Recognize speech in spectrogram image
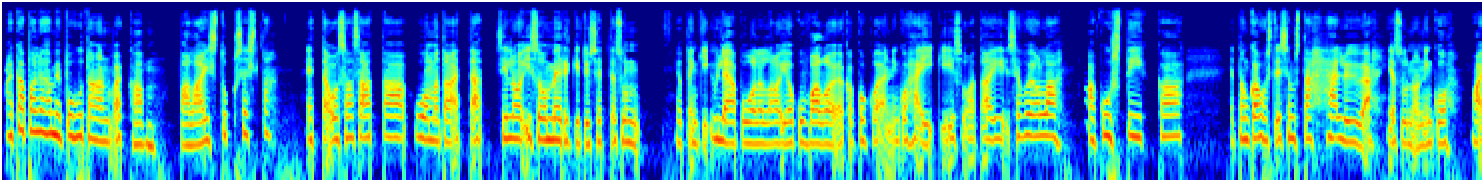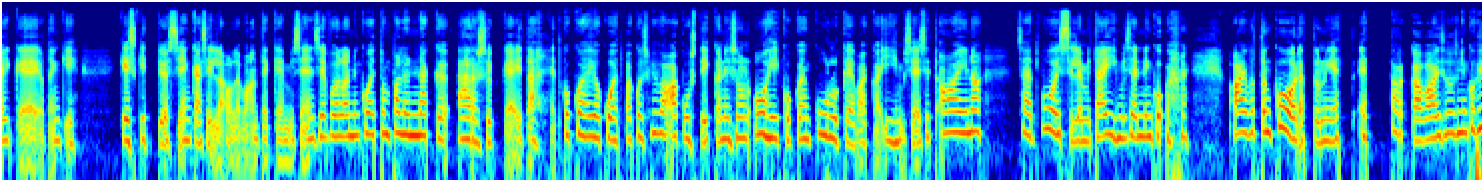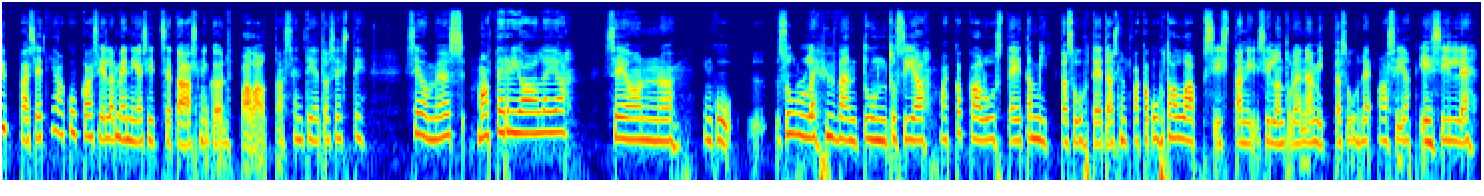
Aika paljonhan me puhutaan vaikka valaistuksesta, että osa saattaa huomata, että sillä on iso merkitys, että sun jotenkin yläpuolella on joku valo, joka koko ajan niin häikii sua. Tai se voi olla akustiikkaa, että on kauheasti semmoista hälyä ja sun on niin vaikea jotenkin keskittyä siihen käsillä olevaan tekemiseen. Se voi olla, niin kuin, että on paljon näköärsykkeitä, että koko ajan joku, että vaikka olisi hyvä akustiikka, niin sun ohi koko ajan kulkee vaikka ihmisiä. Sitten aina sä et voi sille, mitä ihmisen niin kuin, aivot on koodattu, niin että et tarkkaavaisuus niin hyppää että jaa, kuka siellä meni ja sitten se taas niin kuin, palauttaa sen tietoisesti. Se on myös materiaaleja, se on niin kuin sulle hyvän tuntuisia, vaikka kalusteita, mittasuhteita. Jos nyt vaikka puhutaan lapsista, niin silloin tulee nämä mittasuhdeasiat esille.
